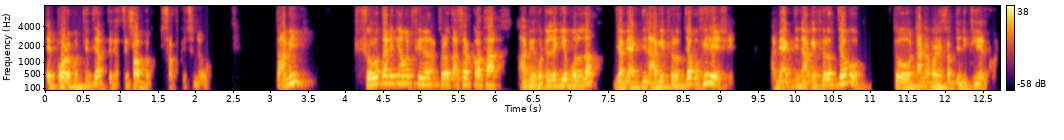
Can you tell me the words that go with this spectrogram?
এর পরবর্তীতে আপনার কাছে সব রকম, সবকিছু নেব। তো আমি ষোলো তারিখে আমার ফেরা- ফেরত আসার কথা, আমি হোটেলে গিয়ে বললাম যে আমি একদিন আগে ফেরত যাব, ফিরে এসে। আমি একদিন আগে ফেরত যাব তো টাকা পয়সা সব জিনিস ক্লিয়ার করে।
